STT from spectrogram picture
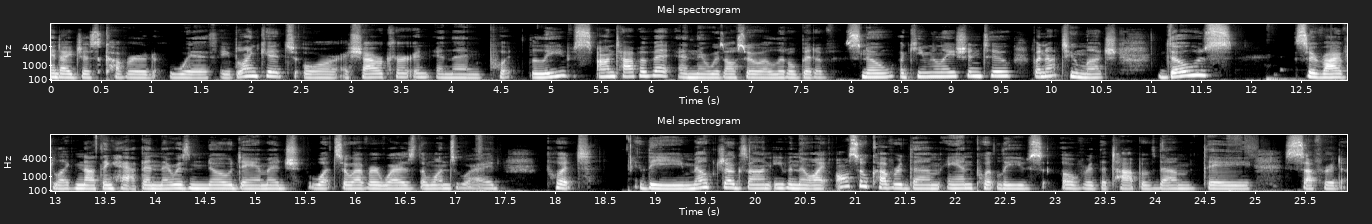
and I just covered with a blanket or a shower curtain and then put the leaves on top of it and there was also a little bit of snow accumulation too, but not too much. Those survived like nothing happened. There was no damage whatsoever whereas the ones where I'd put the milk jugs on, even though I also covered them and put leaves over the top of them, they suffered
